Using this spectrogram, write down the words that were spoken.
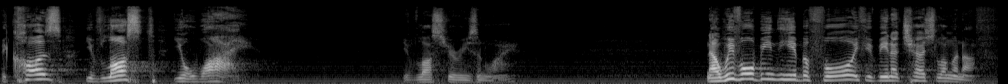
Because you've lost your why. You've lost your reason why. Now, we've all been here before if you've been at church long enough.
